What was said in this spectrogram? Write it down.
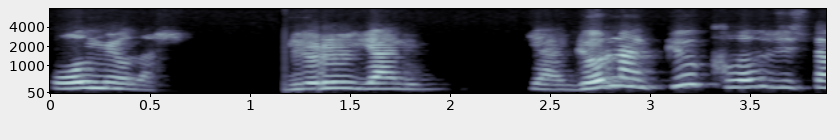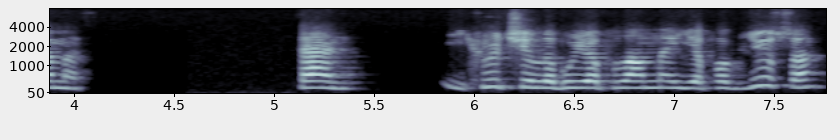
olmuyorlar? Görür yani ya görünen gök kılavuz istemez. Sen 2-3 yılda bu yapılanmayı yapabiliyorsan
